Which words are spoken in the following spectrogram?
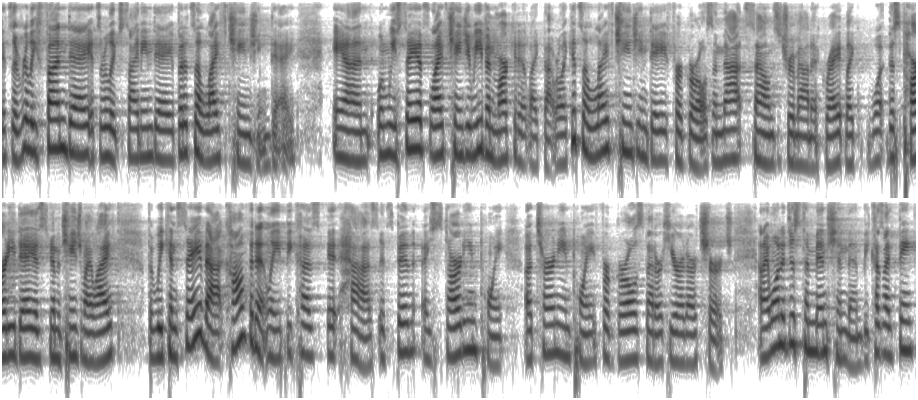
it's a really fun day, it's a really exciting day, but it's a life changing day. And when we say it's life changing, we even market it like that. We're like, it's a life changing day for girls. And that sounds dramatic, right? Like, what this party day is going to change my life. But we can say that confidently because it has. It's been a starting point, a turning point for girls that are here at our church. And I wanted just to mention them because I think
